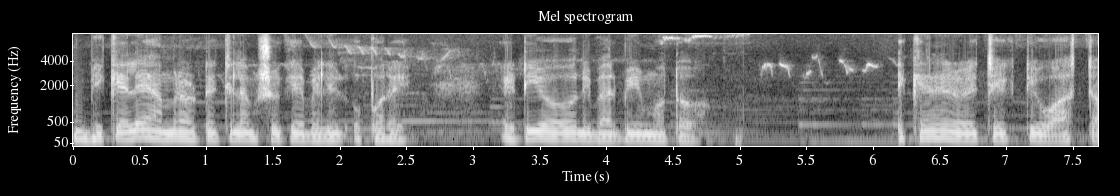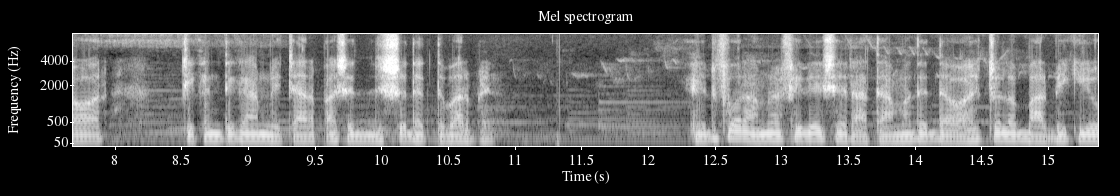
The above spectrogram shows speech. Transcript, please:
বিকেলে আমরা উঠেছিলাম শুকিয়ে বেলির উপরে। এটিও রিভার বির মতো। এখানে রয়েছে একটি ওয়াচ টাওয়ার যেখান থেকে আপনি চারপাশের দৃশ্য দেখতে পারবেন। এরপর আমরা ফিরে এসে রাতে আমাদের দেওয়া হয়েছিল বার্বিকিউ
